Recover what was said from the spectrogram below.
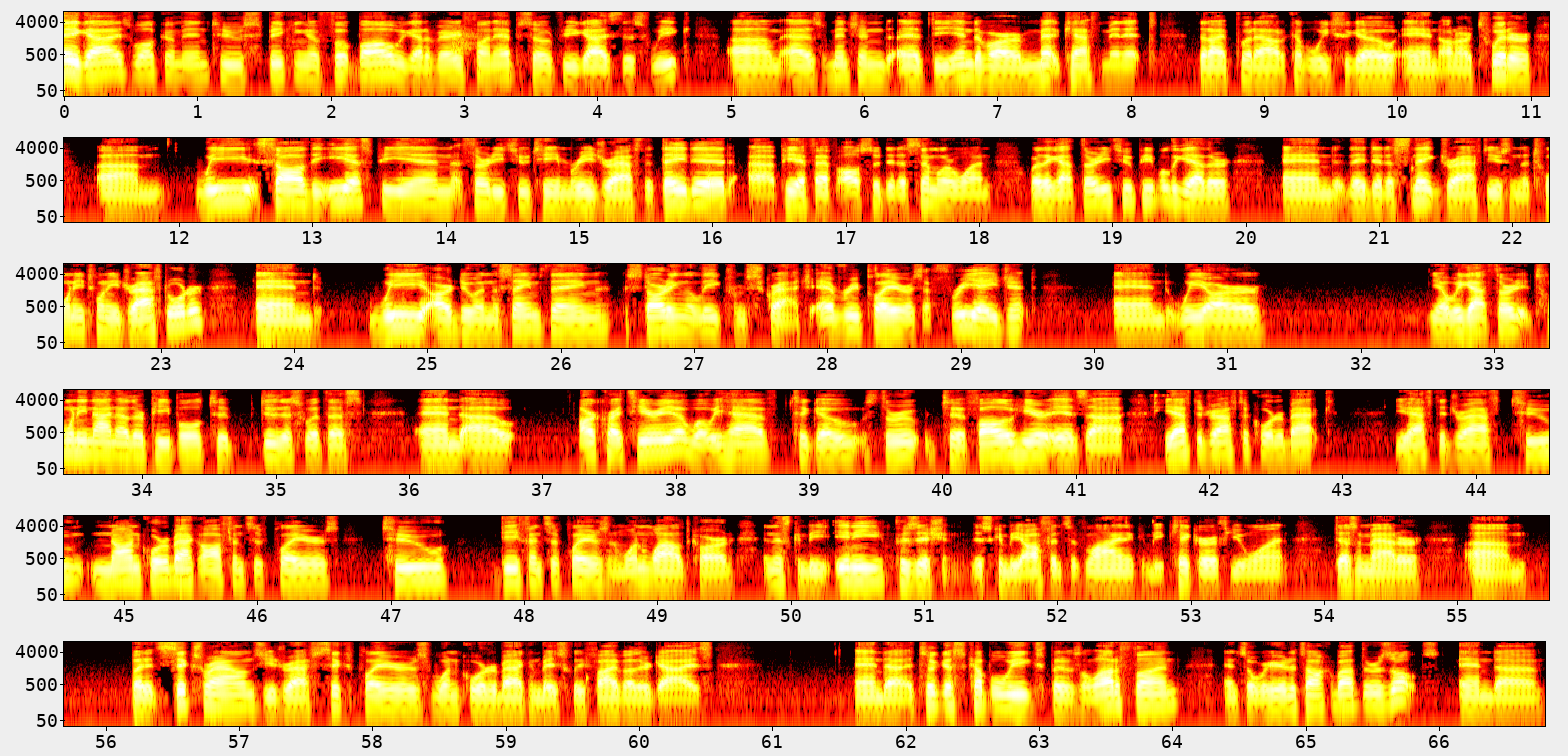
Hey guys, welcome into Speaking of Football. We got a very fun episode for you guys this week. Um, as mentioned at the end of our Metcalf Minute that I put out a couple weeks ago and on our Twitter, um, we saw the ESPN 32 team redraft that they did. Uh, PFF also did a similar one where they got 32 people together and they did a snake draft using the 2020 draft order. And we are doing the same thing, starting the league from scratch. Every player is a free agent and we are you know we got 30 29 other people to do this with us. And uh, our criteria what we have to go through to follow here is uh, you have to draft a quarterback. You have to draft two non-quarterback offensive players two defensive players and one wild card. And this can be any position. This can be offensive line. It can be kicker if you want. Doesn't matter. Um, but it's six rounds. You draft six players, one quarterback, and basically five other guys. And uh, it took us a couple weeks, but it was a lot of fun. And so we're here to talk about the results. And uh,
